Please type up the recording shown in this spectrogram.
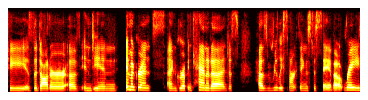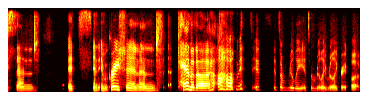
She is the daughter of Indian immigrants and grew up in Canada and just has really smart things to say about race and it's in immigration and Canada. Um it's it's it's a really it's a really really great book.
